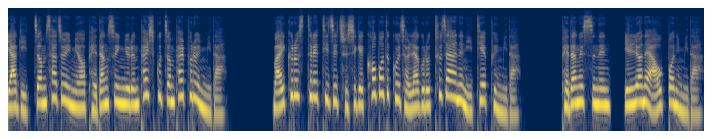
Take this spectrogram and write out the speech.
약 2.4조이며 배당 수익률은 89.8%입니다. 마이크로 스트레티지 주식의 커버드콜 전략으로 투자하는 ETF입니다. 배당 횟수는 1년에 9번입니다.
